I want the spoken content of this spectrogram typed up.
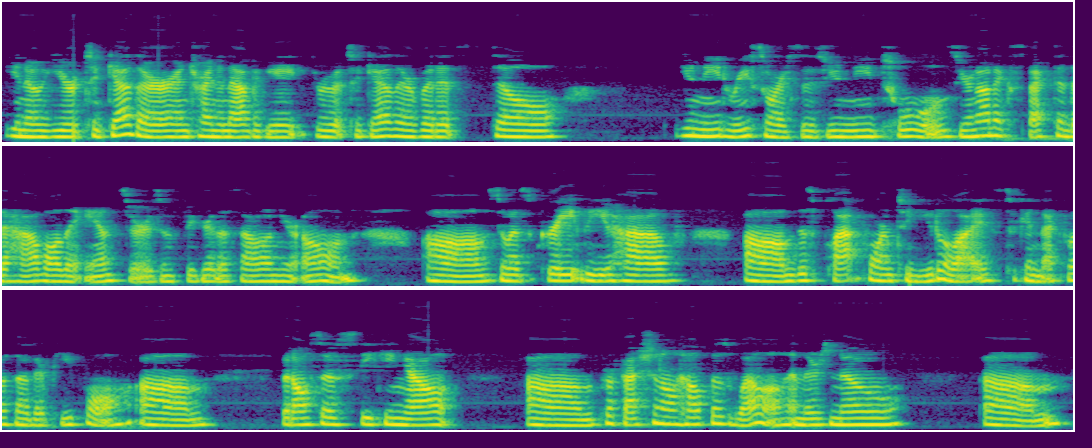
you know, you're together and trying to navigate through it together, but it's still, you need resources, you need tools. You're not expected to have all the answers and figure this out on your own. Um, so it's great that you have um, this platform to utilize to connect with other people, um, but also seeking out um, professional help as well. And there's no um,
